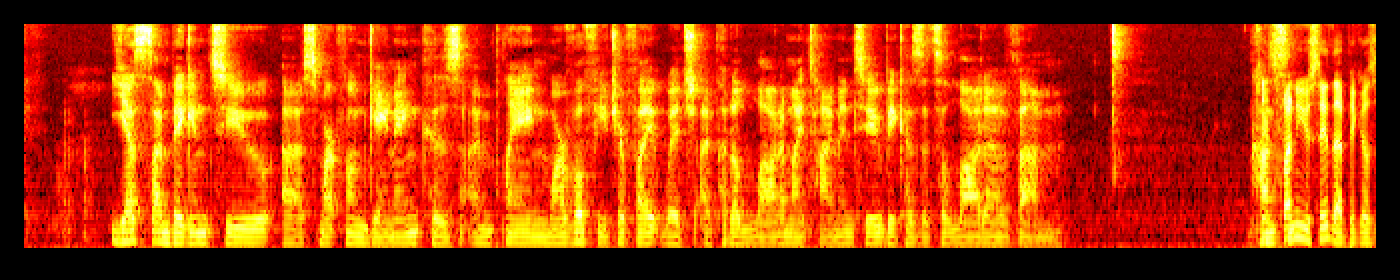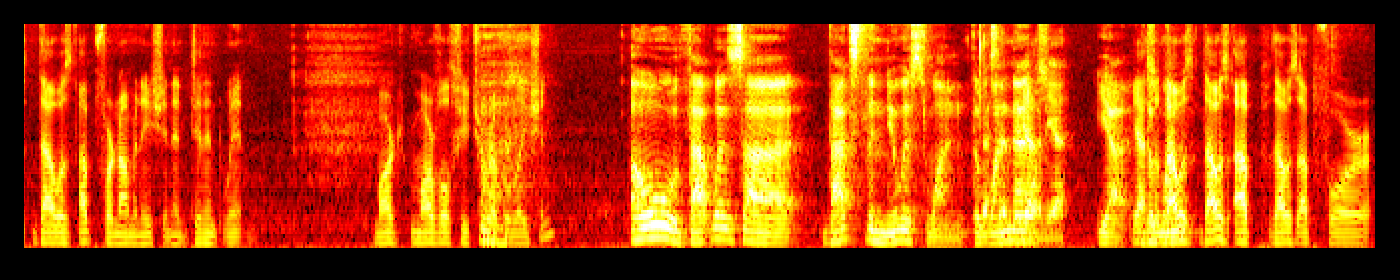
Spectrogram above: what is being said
yes, I'm big into uh, smartphone gaming because I'm playing Marvel Future Fight, which I put a lot of my time into because it's a lot of um. It's funny you say that because that was up for nomination and didn't win. Mar- Marvel Future Revelation. Oh, that was uh, that's the newest one. The That's one the that new one, yeah. Yeah, Yeah, so one that was that was up that was up for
